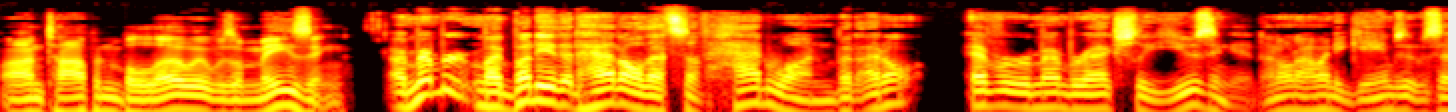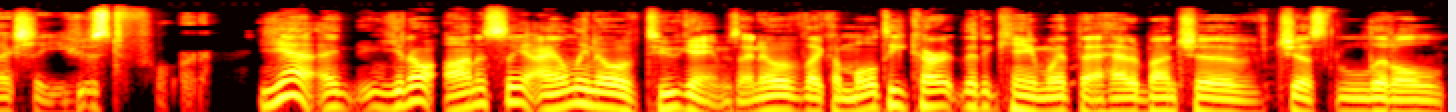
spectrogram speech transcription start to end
on top and below. It was amazing. I remember my buddy that had all that stuff had one, but I don't ever remember actually using it. I don't know how many games it was actually used for. Yeah, I, you know, honestly, I only know of two games. I know of like a multi cart that it came with that had a bunch of just little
